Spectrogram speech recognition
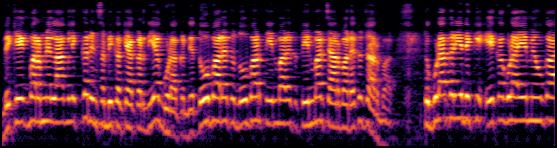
देखिए, एक बार हमने लाग लिखकर इन सभी का क्या कर दिया? गुणा कर दिया। दो बार है तो दो बार, तीन बार है तो तीन बार, चार बार है तो चार बार। तो गुणा करिए, देखिए ए का गुणा ए में होगा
